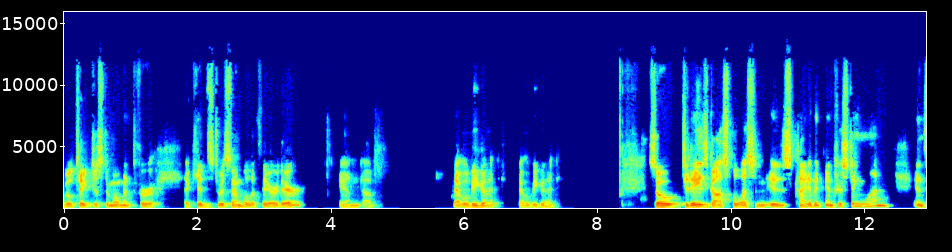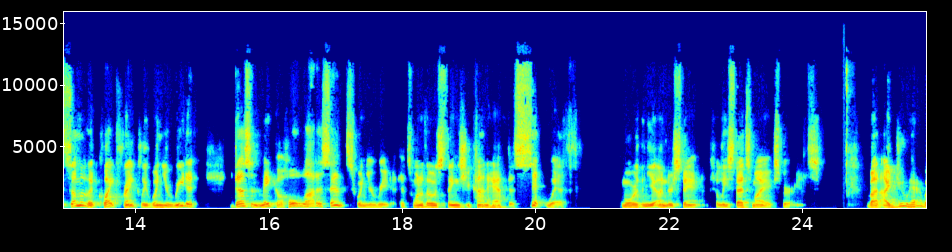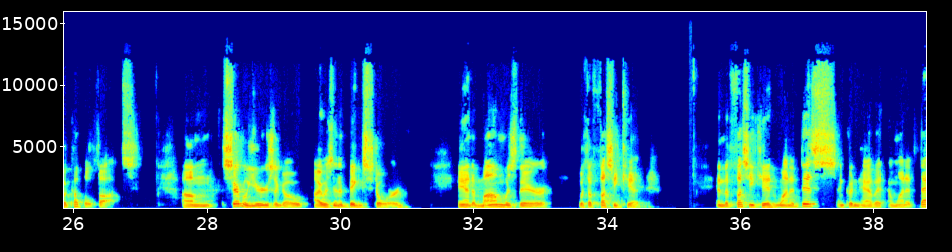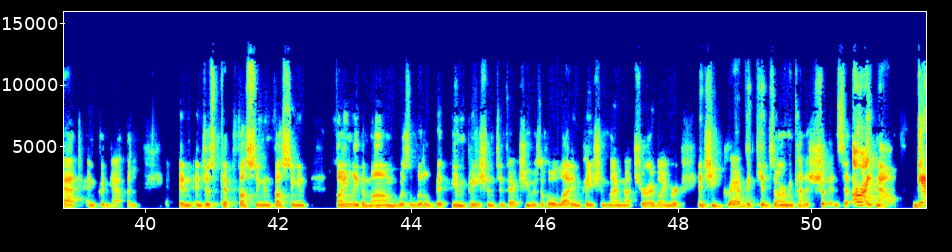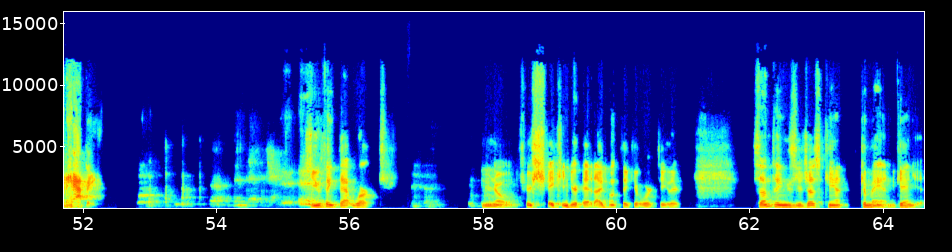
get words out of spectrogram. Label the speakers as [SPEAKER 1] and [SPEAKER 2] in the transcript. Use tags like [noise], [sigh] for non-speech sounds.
[SPEAKER 1] We'll take just a moment for the kids to assemble if they are there, and uh, that will be good. That will be good. So today's gospel lesson is kind of an interesting one, and some of it, quite frankly, when you read it, doesn't make a whole lot of sense when you read it. It's one of those things you kind of have to sit with more than you understand. At least that's my experience. But I do have a couple thoughts. Um, several years ago, I was in a big store, and a mom was there with a fussy kid. And the fussy kid wanted this and couldn't have it, and wanted that and couldn't happen, and, and just kept fussing and fussing. And finally, the mom was a little bit impatient. In fact, she was a whole lot impatient, and I'm not sure I blame her. And she grabbed the kid's arm and kind of shook it and said, All right, now, get happy. Do you think that worked? No, [laughs] you're shaking your head. I don't think it worked either. Some things you just can't command, can you?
